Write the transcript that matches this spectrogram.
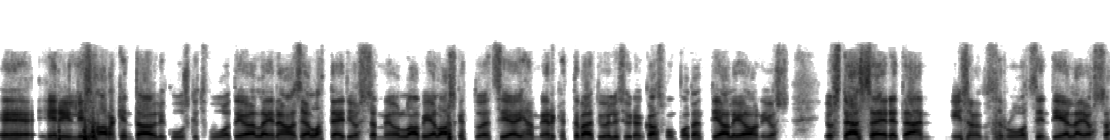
e, erillisharkintaa yli 60-vuotiaille, ja nämä on sellaiset, joissa me ollaan vielä laskettu, että siellä ihan merkittävää työllisyyden kasvun potentiaalia on, jos, jos tässä edetään niin sanotusti Ruotsin tiellä, jossa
